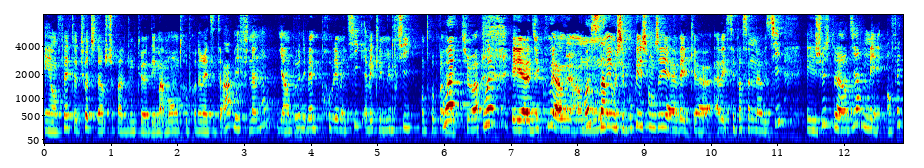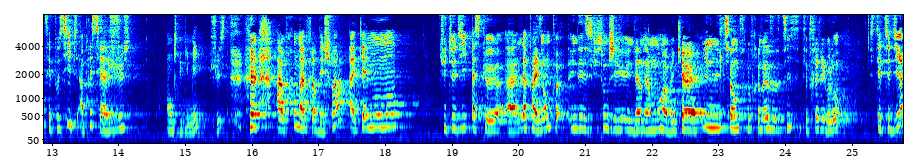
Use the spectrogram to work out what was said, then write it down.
Et en fait, tu vois, tout à l'heure, je te parlais donc euh, des mamans entrepreneurs, etc. Mais finalement, il y a un peu les mêmes problématiques avec les multi-entrepreneurs, Ouais. tu vois. Ouais. Et euh, du coup, a un, moment donné où j'ai beaucoup échangé avec, avec ces personnes-là aussi. Et juste de leur dire, mais en fait, c'est possible. Après, c'est à juste, entre guillemets, juste, apprendre à faire des choix. À quel moment tu te dis, parce que euh, là, par exemple, une des discussions que j'ai eues dernièrement avec euh, une multi-entrepreneuse aussi, c'était très rigolo. C'était de se dire,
